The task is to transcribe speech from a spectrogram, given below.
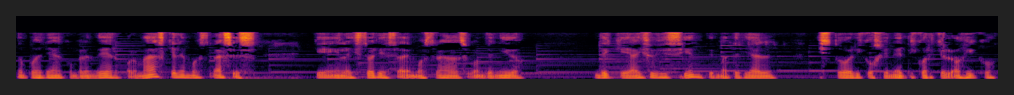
No podrían comprender, por más que le mostrases que en la historia está demostrada su contenido, de que hay suficiente material histórico, genético, arqueológico,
